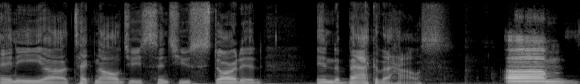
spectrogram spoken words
any uh, technology since you started in the back of the house? Um,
